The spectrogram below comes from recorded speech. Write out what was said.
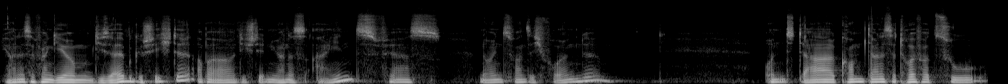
Johannesevangelium dieselbe Geschichte, aber die steht in Johannes 1, Vers 29 folgende. Und da kommt Johannes der Täufer zu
